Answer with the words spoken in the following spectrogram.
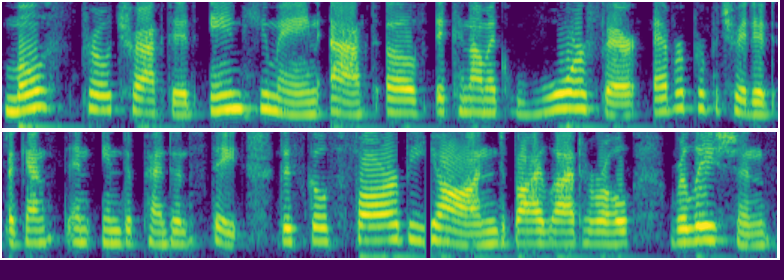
most protracted, inhumane act of economic warfare ever perpetrated against an independent state. This goes far beyond bilateral relations.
